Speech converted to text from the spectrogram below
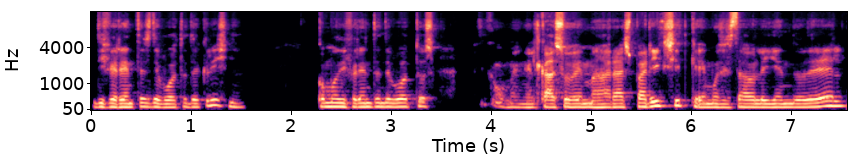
diferentes devotos de Krishna, como diferentes devotos, como en el caso de Maharaj Pariksit, que hemos estado leyendo de él,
